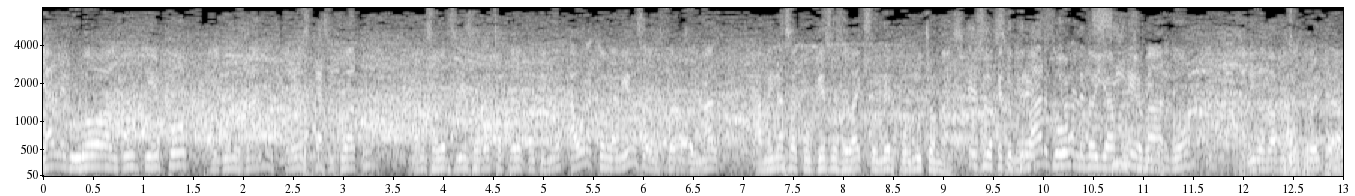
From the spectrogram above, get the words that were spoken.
Ya le duró algún tiempo, algunos años, tres, casi cuatro. Vamos a ver si esa racha puede continuar. Ahora con la alianza de los Perros del Mal, amenaza con que eso se va a extender por mucho más. Eso es lo que sin tú crees. embargo, Yo no le doy ya sin mucha vida. embargo, la vida da muchas vueltas.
